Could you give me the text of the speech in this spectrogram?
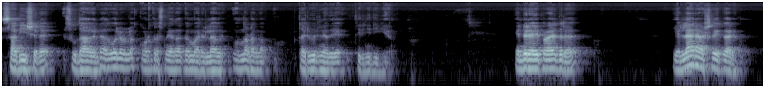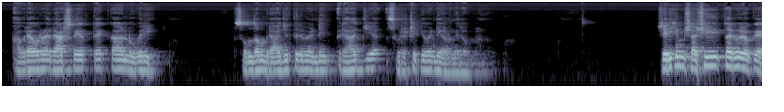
സതീശന് സുധാകരൻ അതുപോലെയുള്ള കോൺഗ്രസ് നേതാക്കന്മാരെല്ലാവരും ഒന്നടങ്കം തരൂരിനെതിരെ തിരിഞ്ഞിരിക്കുകയാണ്. എന്റെ ഒരു അഭിപ്രായത്തിൽ എല്ലാ രാഷ്ട്രീയക്കാരും അവരവരുടെ രാഷ്ട്രീയത്തെക്കാൾ ഉപരി സ്വന്തം രാജ്യത്തിന് വേണ്ടിയും രാജ്യ സുരക്ഷയ്ക്ക് വേണ്ടിയാണ് നിലകൊള്ളുന്നത്. ശരിക്കും ശശി തരൂരൊക്കെ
